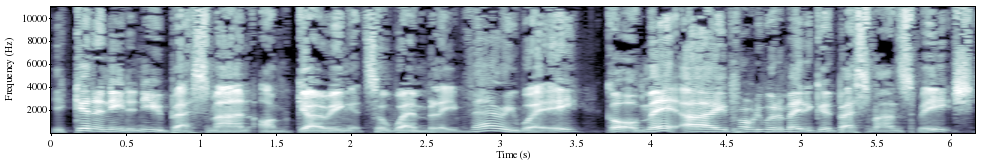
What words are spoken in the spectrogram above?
You're going to need a new best man. I'm going to Wembley. Very witty. Got to admit, uh, he probably would have made a good best man speech,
